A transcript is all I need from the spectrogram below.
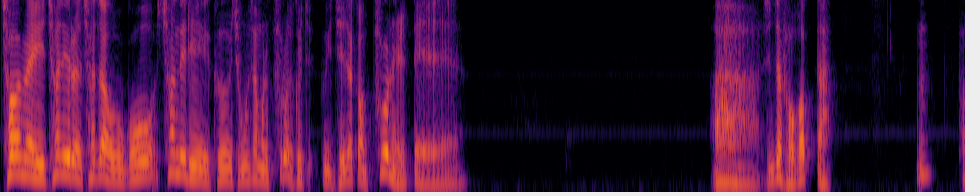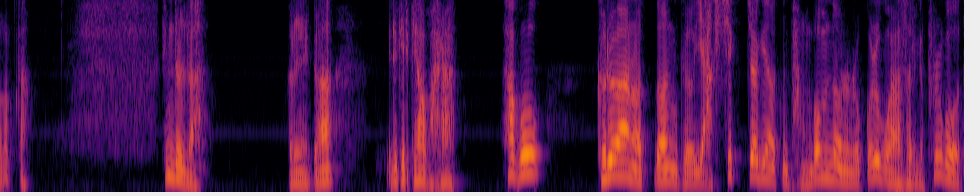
처음에 이 천일을 찾아오고 천일이 그 중성을 풀어 그, 그 제작감 풀어낼 때 아, 진짜 버겁다. 응? 버겁다. 힘들다. 그러니까 이렇게 이렇게 하고 가라. 하고 그러한 어떤 그 약식적인 어떤 방법론으로 끌고 와서 이렇게 풀고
